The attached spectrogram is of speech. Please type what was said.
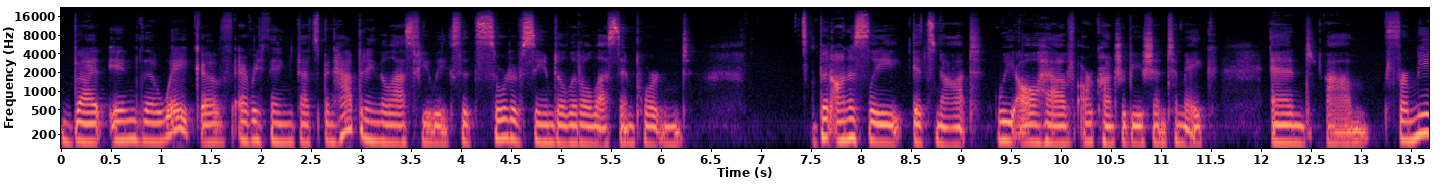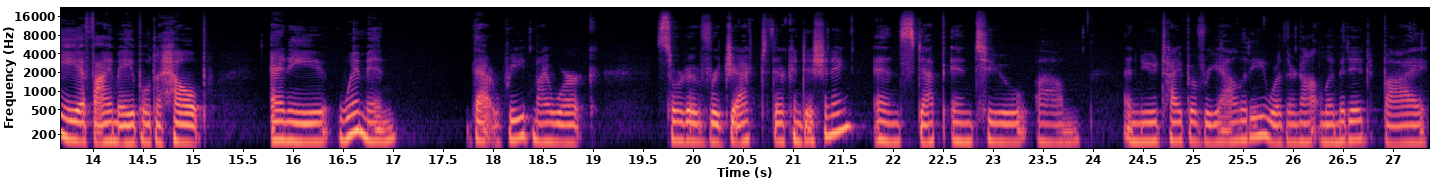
But in the wake of everything that's been happening the last few weeks, it's sort of seemed a little less important. But honestly, it's not. We all have our contribution to make. And um, for me, if I'm able to help any women that read my work sort of reject their conditioning and step into um, a new type of reality where they're not limited by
